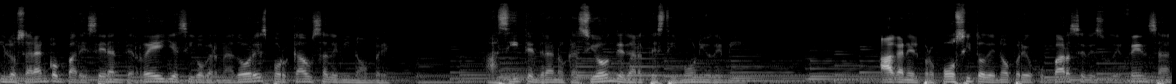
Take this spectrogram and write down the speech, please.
y los harán comparecer ante reyes y gobernadores por causa de mi nombre. Así tendrán ocasión de dar testimonio de mí. Hagan el propósito de no preocuparse de su defensa,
